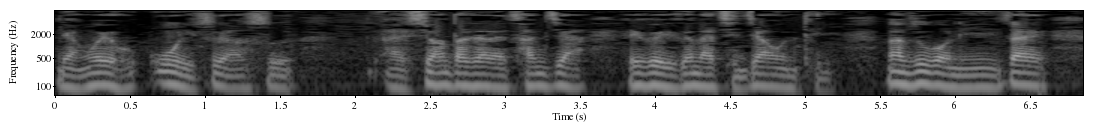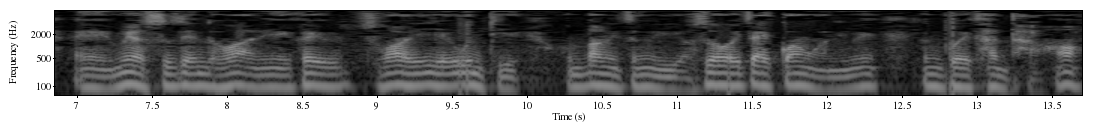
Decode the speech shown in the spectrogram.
两位物理治疗师，哎，希望大家来参加，也可以跟他请教问题。那如果你在诶、没有时间的话，你也可以发一些问题，我们帮你整理。有时候会在官网里面跟各位探讨哈。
